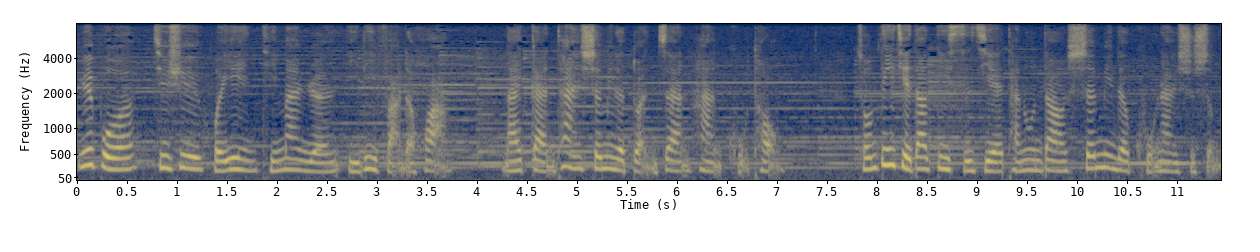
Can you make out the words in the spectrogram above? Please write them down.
约伯继续回应提曼人以立法的话，来感叹生命的短暂和苦痛。从第一节到第十节谈论到生命的苦难是什么；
